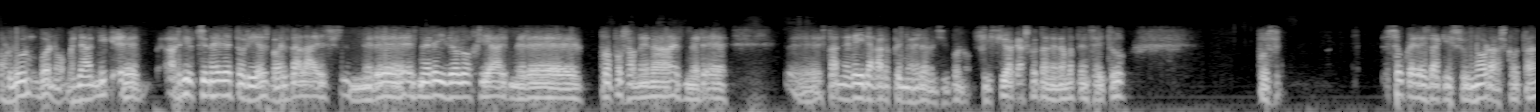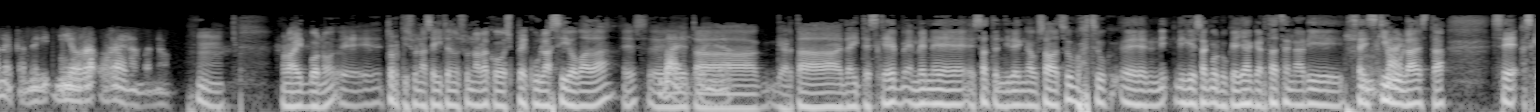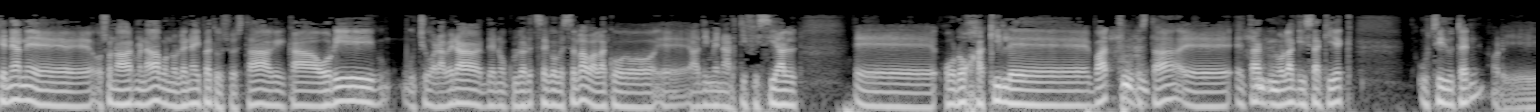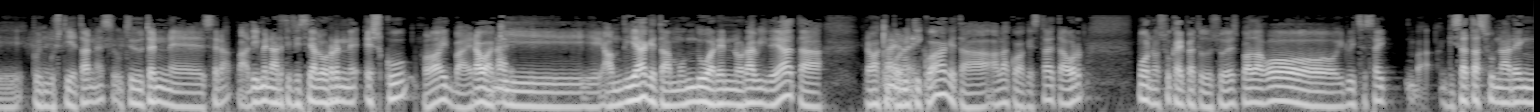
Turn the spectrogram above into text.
Orduan, bueno, baina nik eh, argi utzi nahi detori ez, ba ez dala ez nere, ez nere ideologia, ez nere proposamena, ez nere eh, ez da nere iragarpena ere. Bueno, fizioak askotan eramaten zaitu, pues, zok ere dakizu nora askotan, eta ni horra, horra eraman, no. Hmm. Nolait, bueno, e, torkizuna egiten duzun alako espekulazio bada, ez? E, bai, eta bai, gerta daitezke, hemen e, esaten diren gauza batzuk, batzuk e, nik esango nuke ja gertatzen ari zaizkibula, bai. ez da? Ze, azkenean e, oso nabarmena da, bueno, lehen aipatu zu, ez da? hori gutxi gora bera denokulertzeko bezala, balako e, adimen artifizial e, oro jakile bat, ez da? E, eta nolak izakiek utzi duten, hori puin guztietan, ez? Utzi duten e, zera, ba, adimen artifizial horren esku, nolait, ba, erabaki bai. handiak eta munduaren norabidea eta erabaki bai, bai. politikoak eta alakoak ez da, eta hor, bueno, zuk aipatu duzu, ez? Badago, iruditzen zait, ba, gizatasunaren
